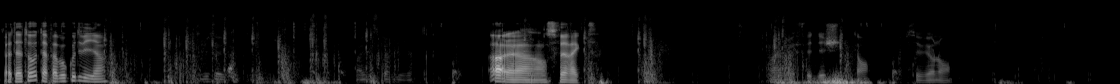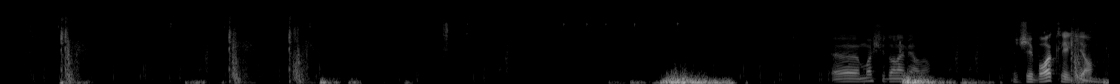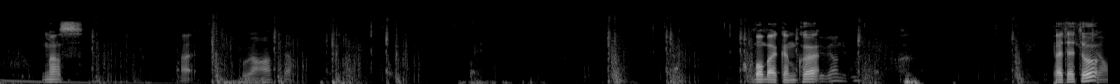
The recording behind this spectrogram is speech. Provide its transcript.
Patato, t'as pas beaucoup de vie, hein Je je je je. Ouais, j'espère que je gère. Oh là là, on se fait rect. Ouais, il me fait des shit, hein. C'est violent. Euh, moi, je suis dans la merde. hein. J'ai broc, les gars. Mince. Vous pouvez rien faire. Bon bah comme quoi, 2v1 du coup. Patato,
